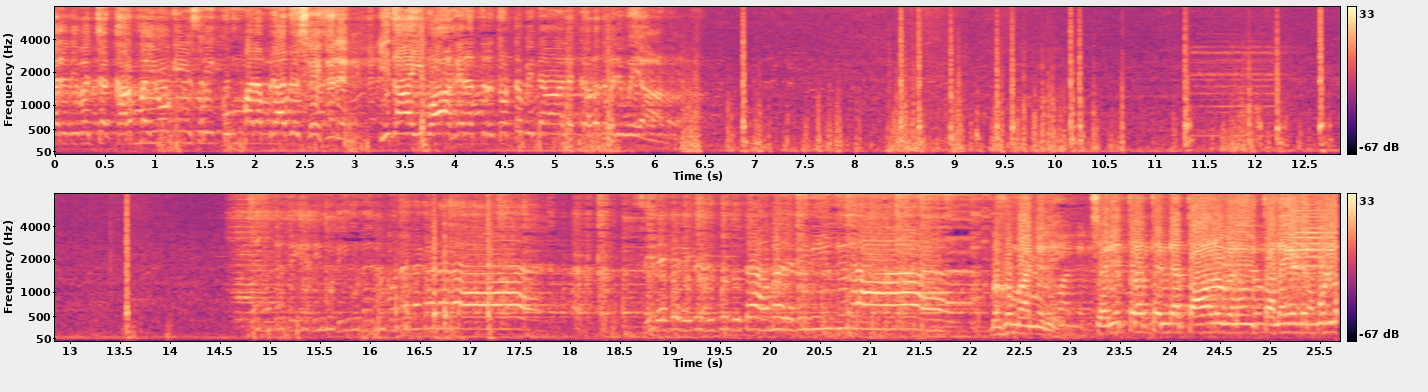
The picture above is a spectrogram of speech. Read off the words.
കരുതി വെച്ച കർമ്മയോഗി ശ്രീ കുമ്മനം രാജശേഖരൻ ഇതായി വാഹനത്തിന് തൊട്ടു പിന്നാലെ കടന്നു വരികയാണ്. ബഹുമാന്യരെ ചരിത്രത്തിന്റെ താളുകളിൽ തലയെടുപ്പുള്ള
